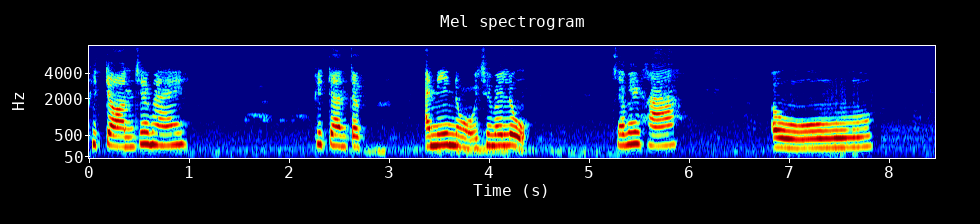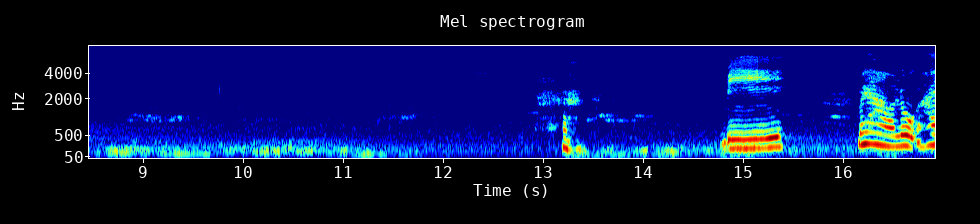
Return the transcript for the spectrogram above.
พี่จอนใช่ไหม พี่จอนจะ อันนี้หนูใช่ไหมลูก ช่ไหมคะ โอ้บี ไม่เอาลูกให้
